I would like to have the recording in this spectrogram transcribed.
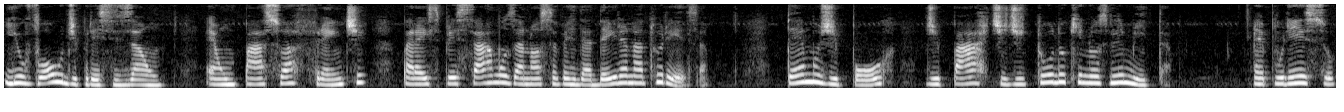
E o voo de precisão é um passo à frente para expressarmos a nossa verdadeira natureza. Temos de pôr de parte de tudo que nos limita. É por isso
